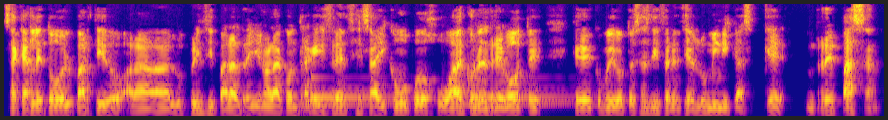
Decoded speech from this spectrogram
sacarle todo el partido a la luz principal, al relleno, a la contra, qué diferencias hay, cómo puedo jugar con el rebote, que como digo, todas esas diferencias lumínicas que repasan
